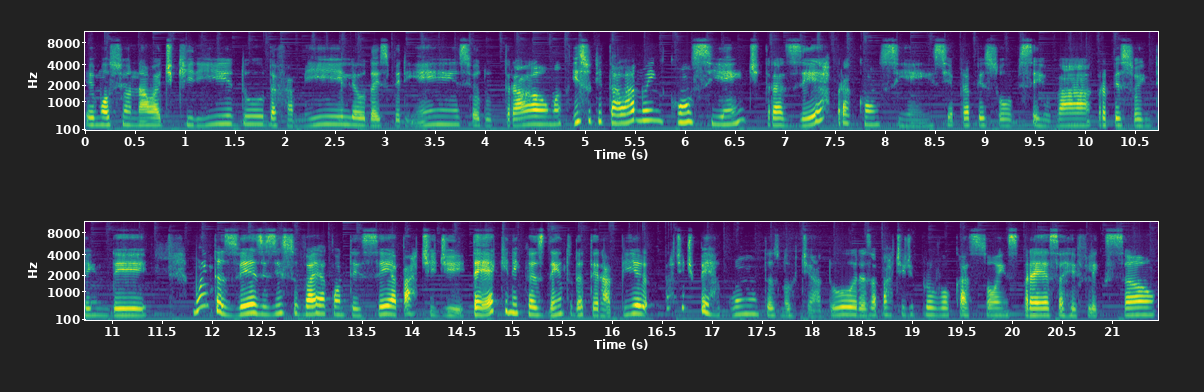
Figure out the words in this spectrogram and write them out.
emocional adquirido da família, ou da experiência, ou do trauma. Isso que está lá no inconsciente, trazer para a consciência, para a pessoa observar, para a pessoa entender. Muitas vezes isso vai acontecer a partir de técnicas dentro da terapia, a partir de perguntas norteadoras, a partir de provocações para essa reflexão.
